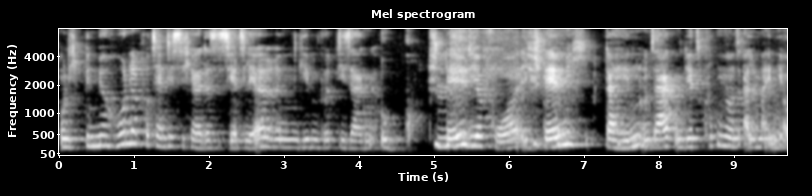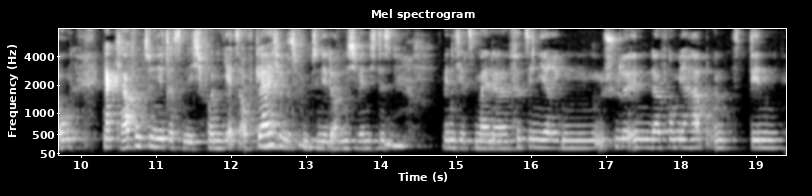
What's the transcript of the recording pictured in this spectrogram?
Und ich bin mir hundertprozentig sicher, dass es jetzt Lehrerinnen geben wird, die sagen, oh Gott, stell dir vor, ich stelle mich dahin und sage, und jetzt gucken wir uns alle mal in die Augen. Na klar funktioniert das nicht von jetzt auf gleich und es funktioniert auch nicht, wenn ich das, wenn ich jetzt meine 14-jährigen SchülerInnen da vor mir habe und den,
